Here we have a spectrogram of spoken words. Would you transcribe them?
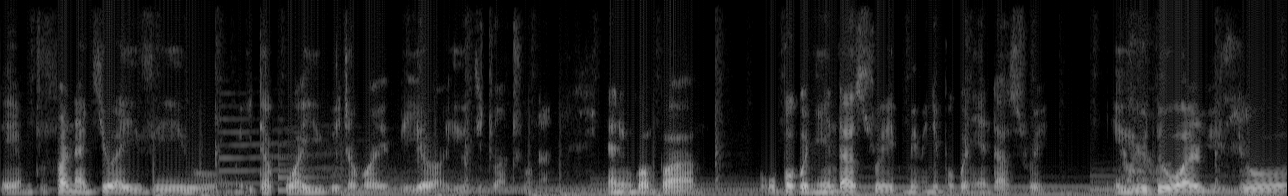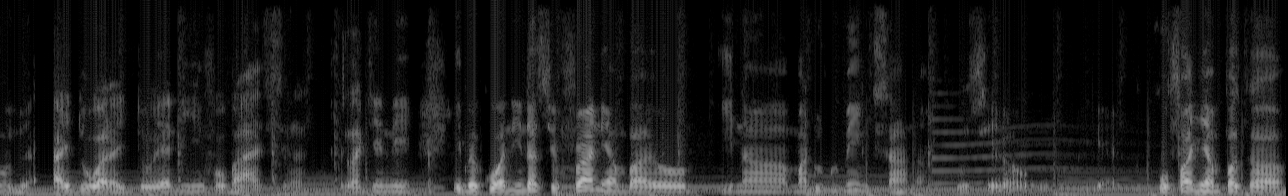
e, mtu fulani akiwa hivi itakuwa hivi itakuwa hivi hiyo hiyo kitu hatuna. Yaani kwamba upo kwenye industry mimi nipo kwenye industry. If you do what you do i do what i do. Yani hivyo basi. Lakini imekuwa ni industry fulani ambayo ina madudu mengi sana kuhusu- kufanya mpaka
